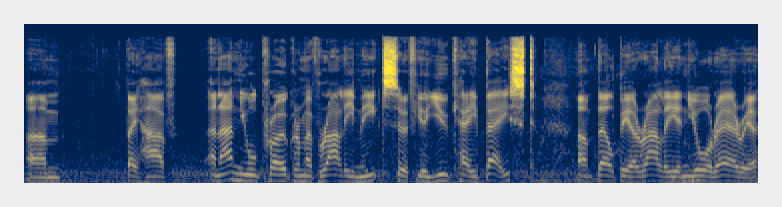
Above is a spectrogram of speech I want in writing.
Um, they have an annual program of rally meets, so if you're UK based, um, there'll be a rally in your area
